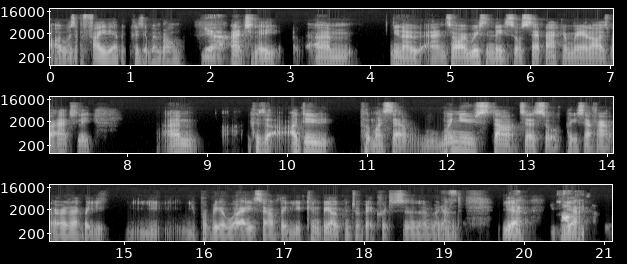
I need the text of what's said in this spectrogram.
I was a failure because it went wrong. Yeah. Actually um you know and so i recently sort of set back and realized well actually um because i do put myself when you start to sort of put yourself out there there but you you you're probably aware yourself that you can be open to a bit of criticism and yeah, yeah you can't yeah.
